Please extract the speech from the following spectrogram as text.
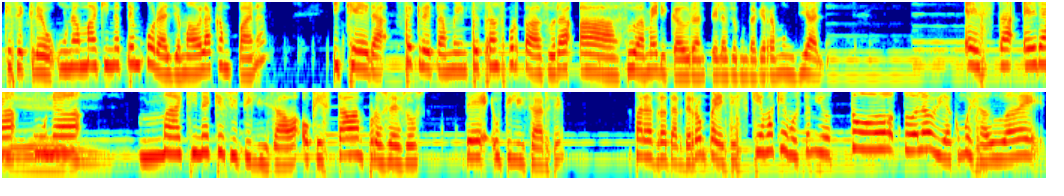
que se creó una máquina temporal llamada la campana y que era secretamente transportada a, Sudamérica durante la Segunda Guerra Mundial. Esta era una máquina que se utilizaba o que estaba en procesos de utilizarse para tratar de romper ese esquema que hemos tenido todo, toda la vida, como esa duda de,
